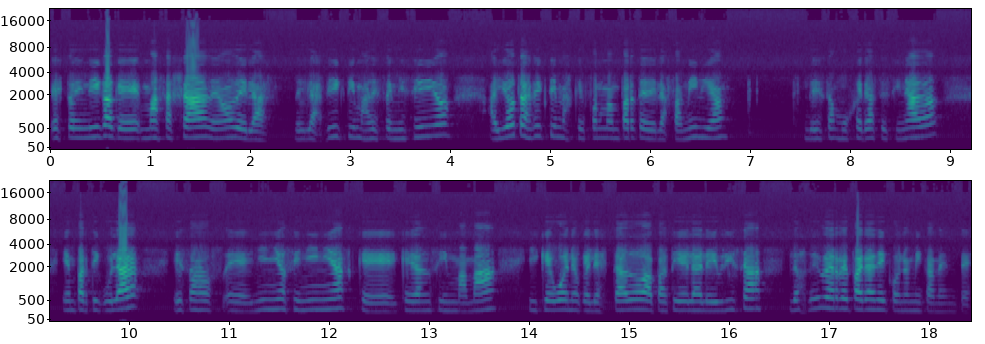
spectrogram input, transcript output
Esto indica que más allá de, las, víctimas de femicidio, hay otras víctimas que forman parte de la familia de esa mujer asesinada, y en particular esos eh, niños y niñas que quedan sin mamá y que bueno, que el Estado a partir de la ley Brisa los debe reparar económicamente.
